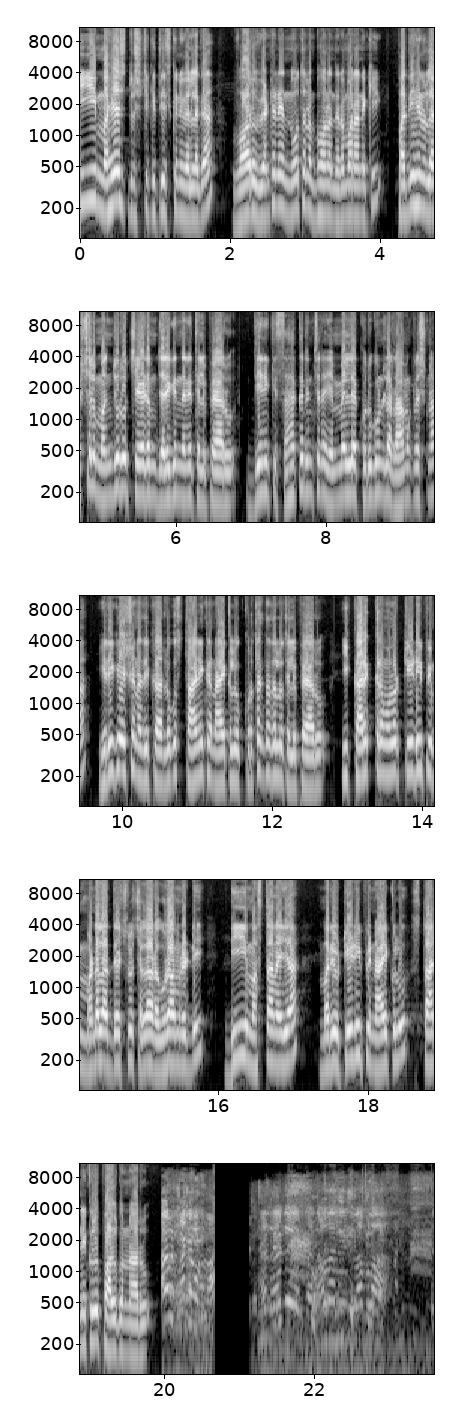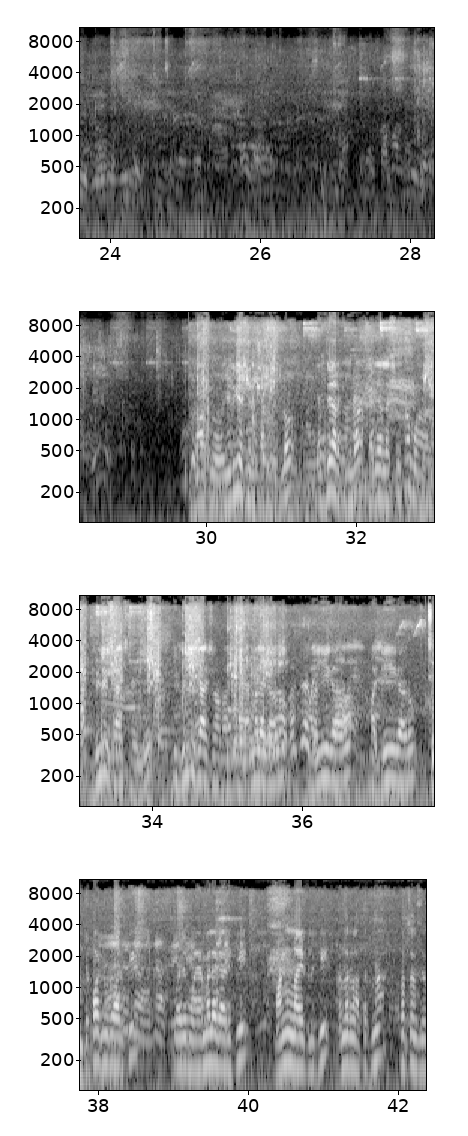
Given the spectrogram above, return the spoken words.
ఈఈ మహేష్ దృష్టికి తీసుకుని వెళ్ళగా వారు వెంటనే నూతన భవన నిర్మాణానికి పదిహేను లక్షలు మంజూరు చేయడం జరిగిందని తెలిపారు. దీనికి సహకరించిన ఎమ్మెల్యే కురుగుండ్ల రామకృష్ణ ఇరిగేషన్ అధికారులకు స్థానిక నాయకులు కృతజ్ఞతలు తెలిపారు. ఈ కార్యక్రమంలో టీడీపీ మండల అధ్యక్షులు చల్లా రఘురామరెడ్డి డిఈ మస్తానయ్య మరియు టీడీపీ నాయకులు స్థానికులు పాల్గొన్నారు. మాకు ఇరిగేషన్ డిపార్ట్మెంట్లో ఎఫ్డీఆర్ కింద పదిహేను లక్షలతో మా బిల్డింగ్ శాంక్షన్ అయింది. ఈ బిల్డింగ్ శాంక్షన్ అవడానికి మా ఎమ్మెల్యే గారు మా ఈ గారు మా డిఈ గారు డిపార్ట్మెంట్ వారికి మరి మా ఎమ్మెల్యే గారికి మండల నాయకులకి అందరూ నా తరఫున కృతజ్ఞతలు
